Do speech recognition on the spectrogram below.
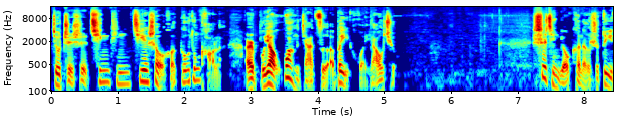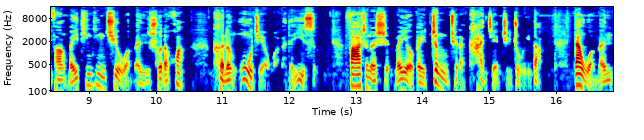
就只是倾听、接受和沟通好了，而不要妄加责备或要求。事情有可能是对方没听进去我们说的话，可能误解我们的意思，发生的事没有被正确的看见去注意到，但我们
